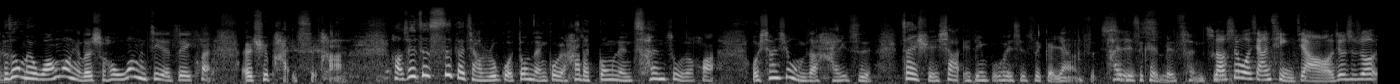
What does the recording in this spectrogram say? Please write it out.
可是我们往往有的时候忘记了。这一块而去排斥它，好，所以这四个角如果都能够有它的功能撑住的话，我相信我们的孩子在学校一定不会是这个样子，他一定是可以被撑住。老师，我想请教哦，就是说，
